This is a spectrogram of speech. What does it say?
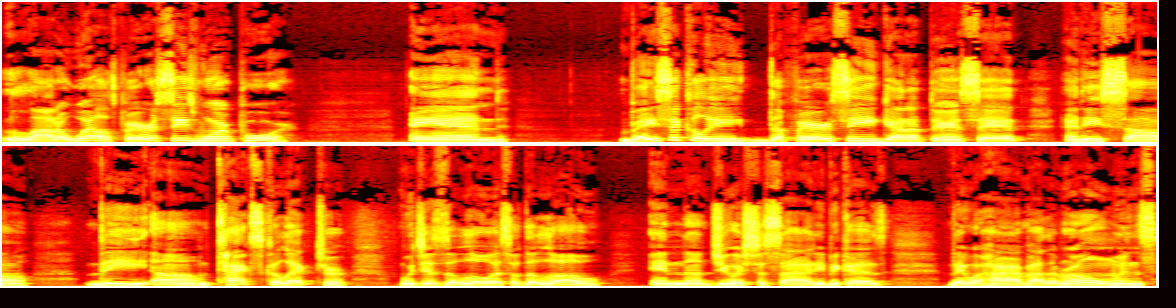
a lot of wealth. Pharisees weren't poor. And basically, the Pharisee got up there and said, and he saw the um, tax collector, which is the lowest of the low in the Jewish society because they were hired by the Romans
